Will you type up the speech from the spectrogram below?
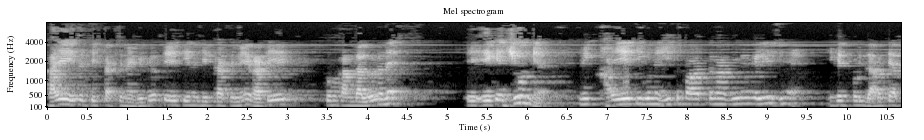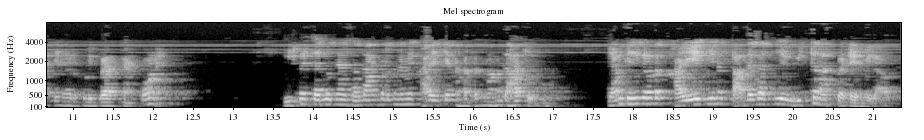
කයේ හිත චිත්තක්ෂණය කිව්වොත් ඒ තියෙන චිත්තක්ෂණේ රටේ කුණු කන්දල් වල නැහැ. ඒ ඒකේ ශූන්‍යයි. මේ කයේ තිබුණ හිත පාත්තනා කියන එක ලේසි නෑ. ඒකෙත් පොඩි දරතයක් තියෙන පොඩි ප්‍රයත්නයක් ඕනේ. ඊට පස්සේ සඳහන් කරගෙන මේ කය කියන හතර මහා ධාතු. යම් කෙනෙකුට කයේ කියන තද ගතිය විතරක් වැටෙන වෙලාවක්.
